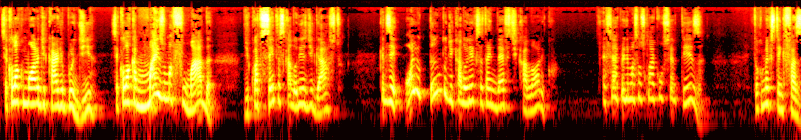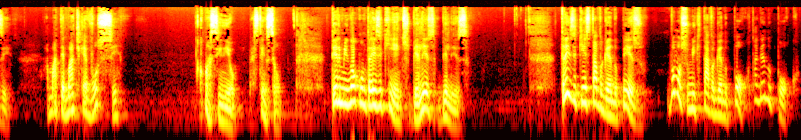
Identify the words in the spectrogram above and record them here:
Você coloca uma hora de cardio por dia. Você coloca mais uma fumada de 400 calorias de gasto. Quer dizer, olha o tanto de caloria que você está em déficit calórico. É a perder massa muscular com certeza. Então como é que você tem que fazer? A matemática é você. Como assim eu? Presta atenção. Terminou com 3,500, beleza? Beleza. 3,500 estava ganhando peso? Vamos assumir que estava ganhando pouco? Está ganhando pouco.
